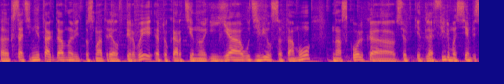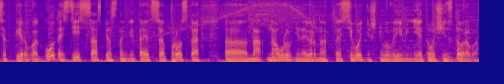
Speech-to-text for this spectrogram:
э, кстати, не так давно ведь посмотрел впервые эту картину, и я удивился тому, насколько все-таки для фильма 71 года здесь саспенс нагнетается просто э, на, на уровне, наверное, сегодняшнего времени. И это очень здорово.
